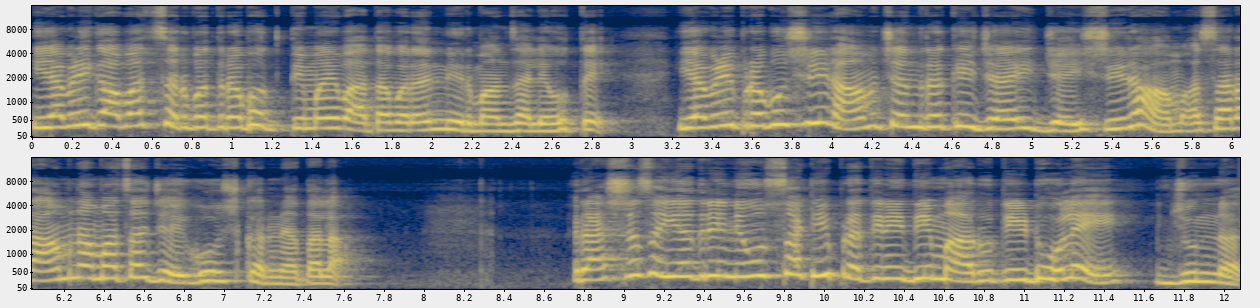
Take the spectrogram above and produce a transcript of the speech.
यावेळी गावात सर्वत्र भक्तिमय वातावरण निर्माण झाले होते. यावेळी प्रभू श्री रामचंद्र की जय जय श्रीराम असा रामनामाचा जयघोष करण्यात आला. राष्ट्र सह्याद्री न्यूजसाठी प्रतिनिधी मारुती ढोले जुन्नर.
